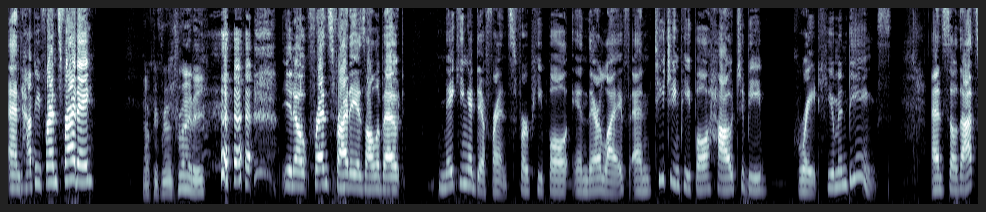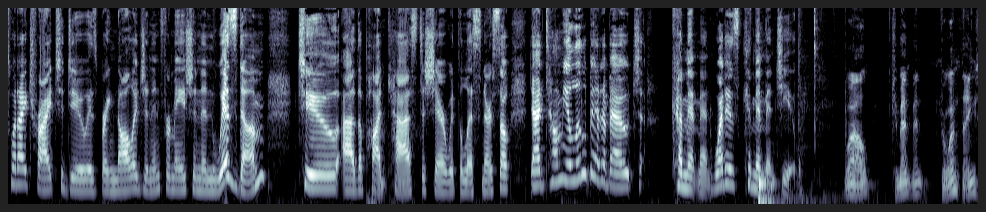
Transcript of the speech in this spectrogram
And happy Friends Friday. Happy Friends Friday. you know, Friends Friday is all about making a difference for people in their life and teaching people how to be great human beings. And so that's what I try to do is bring knowledge and information and wisdom to uh, the podcast to share with the listeners. So, Dad, tell me a little bit about commitment. What is commitment to you? Well, commitment, for one thing,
